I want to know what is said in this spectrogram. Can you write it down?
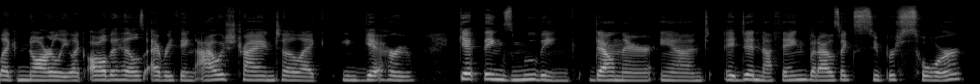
like gnarly, like all the hills, everything. I was trying to like get her, get things moving down there, and it did nothing. But I was like super sore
